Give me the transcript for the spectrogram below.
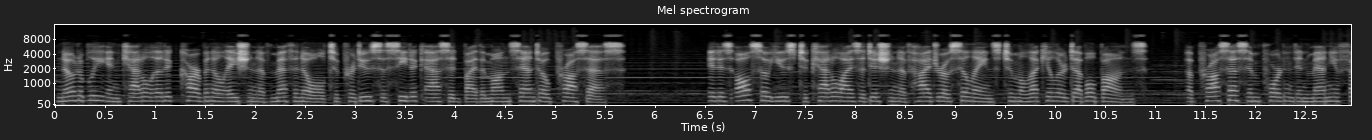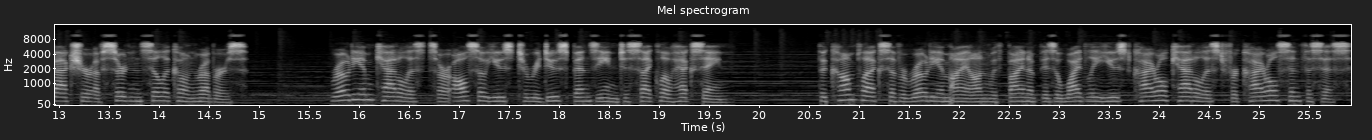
notably in catalytic carbonylation of methanol to produce acetic acid by the Monsanto process. It is also used to catalyze addition of hydrosilanes to molecular double bonds, a process important in manufacture of certain silicone rubbers. Rhodium catalysts are also used to reduce benzene to cyclohexane. The complex of a rhodium ion with BINAP is a widely used chiral catalyst for chiral synthesis,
